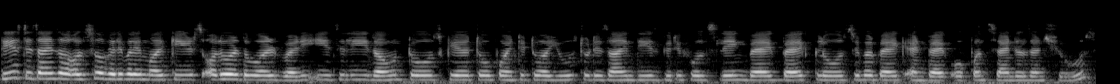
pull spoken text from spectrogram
These designs are also available in markets all over the world very easily. Round toe, square toe, pointed toe are used to design these beautiful sling bag, back closed, zipper back and back open sandals and shoes.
